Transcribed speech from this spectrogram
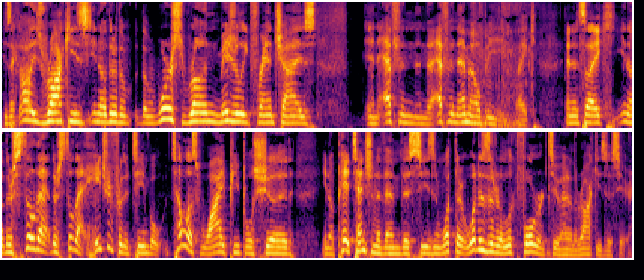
he's like, oh, these Rockies, you know, they're the the worst run major league franchise in effing in the effing MLB. Like, and it's like you know, there's still that there's still that hatred for the team. But tell us why people should you know pay attention to them this season. What they're what is there to look forward to out of the Rockies this year?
